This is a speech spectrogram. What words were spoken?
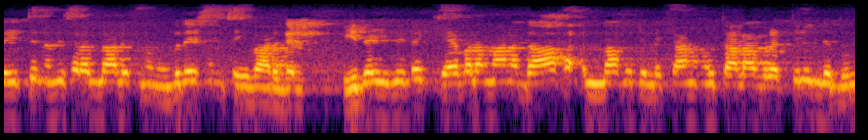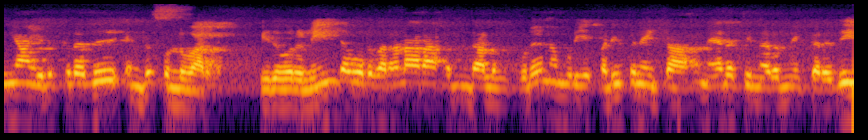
வைத்து நபி சல்லாஸ்லம் உபதேசம் செய்வார்கள். இதை விட கேவலமானதாக அல்லாஹு தாலாபுரத்தில் இந்த துன்யா இருக்கிறது என்று சொல்லுவார்கள். இது ஒரு நீண்ட ஒரு வரலாறாக இருந்தாலும் கூட நம்முடைய படிப்பினைக்காக நேரத்தின் அருமை கருதி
